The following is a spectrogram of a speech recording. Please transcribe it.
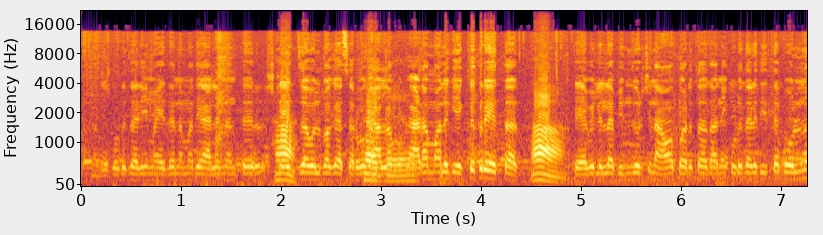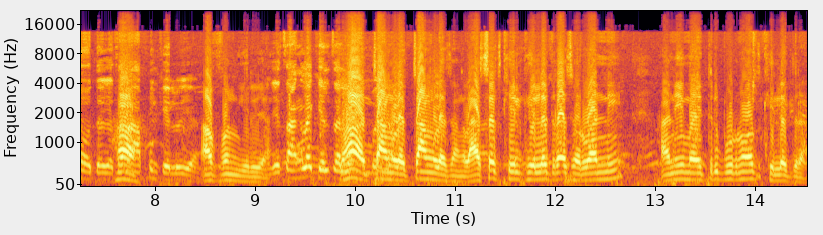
म्हणजे कुठेतरी मैदानामध्ये आल्यानंतर. स्टेज जवळ बघा सर्व गाडा मालक एकत्र येतात. हां. त्यावेळेला बिंदूरची नावं पडतात आणि कुठेतरी तिथे बोलणं होतं का. चला आपण खेळूया. आपण गेलूया म्हणजे चांगला खेळ चालला हां मुंबईला. चांगलं चांगलं चांगलं. असंच खेळ खेळत राहा सर्वांनी आणि मैत्रीपूर्णच खेळत राहा.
